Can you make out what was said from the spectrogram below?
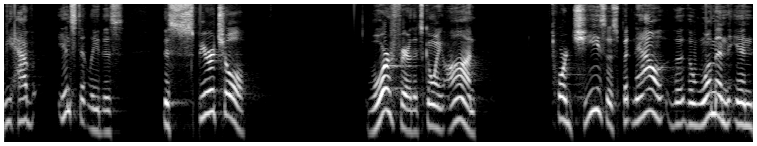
we have instantly this, this spiritual warfare that's going on toward Jesus, but now the, the woman in,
